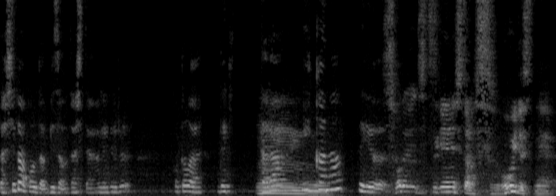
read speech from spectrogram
私が今度はビザを出してあげれることができたらいいかなっていう。それ実現したらすごいですね。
